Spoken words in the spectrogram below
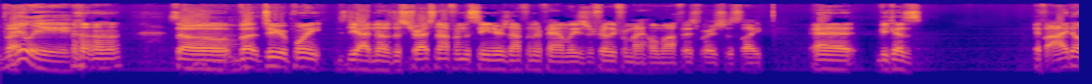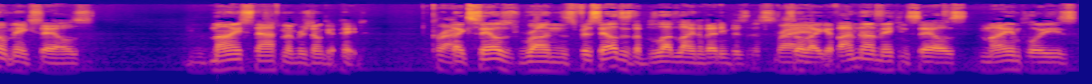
but- really? Uh-huh. so, but to your point, yeah, no, the stress not from the seniors, not from their families, just really from my home office where it's just like, uh, because if I don't make sales, my staff members don't get paid Correct. like sales runs for sales is the bloodline of any business. Right. So like if I'm not making sales, my employees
